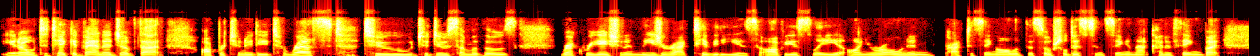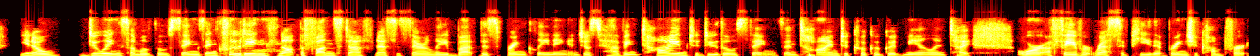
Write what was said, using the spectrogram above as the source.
you know, to take advantage of that opportunity to rest, to, to do some of those recreation and leisure activities, obviously on your own and practicing all of the social distancing and that kind of thing. But, you know, doing some of those things, including not the fun stuff necessarily, but the spring cleaning and just having time to do those things and time to cook a good meal and t- or a favorite recipe that brings you comfort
